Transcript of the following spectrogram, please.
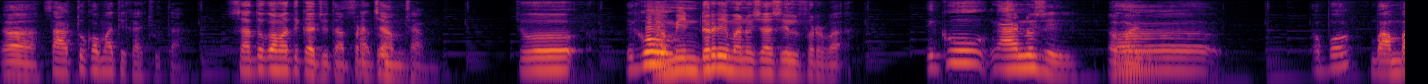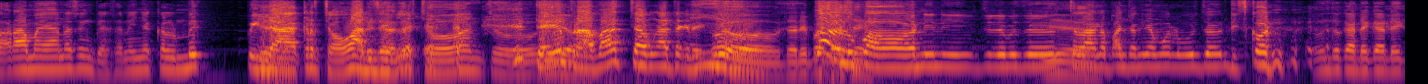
Heeh. 1,3 juta 1,3 juta per jam. jam. Cuk. Iku Ya minder ya manusia silver, Pak. iku nganu sih. Apa eh, apa? Mbak-mbak Ramayana sing biasanya nyekel mic pindah kerjaan Pindah kerjaan, Cuk. Dia Iya. berapa jam ngatek nek Iya, daripada Jangan sing- lupa ini Iya. celana panjangnya mau diskon. Untuk adik-adik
